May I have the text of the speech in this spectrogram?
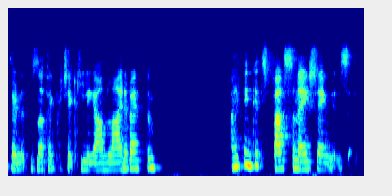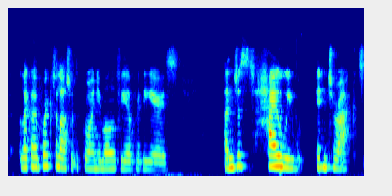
there's nothing particularly online about them. I think it's fascinating. It's, like I've worked a lot with Gráinne Mulvey over the years and just how we interact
